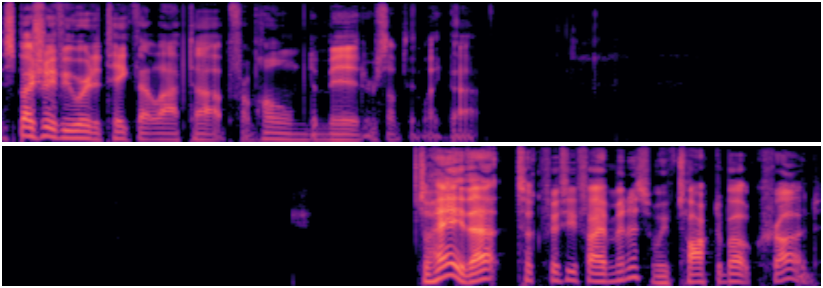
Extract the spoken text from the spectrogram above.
Especially if you were to take that laptop from home to mid or something like that. So hey, that took 55 minutes and we've talked about CRUD.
